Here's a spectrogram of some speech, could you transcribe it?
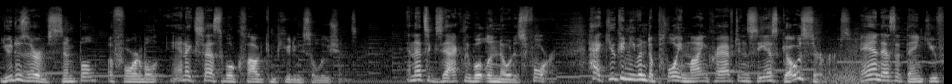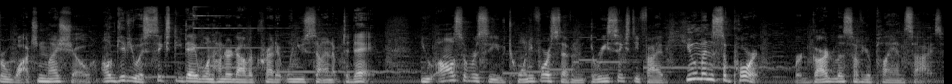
you deserve simple, affordable, and accessible cloud computing solutions. And that's exactly what Linode is for. Heck, you can even deploy Minecraft and CSGO servers. And as a thank you for watching my show, I'll give you a 60-day $100 credit when you sign up today. You also receive 24-7, 365 human support, regardless of your plan size.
